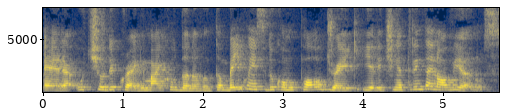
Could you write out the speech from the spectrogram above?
era o tio de Craig, Michael Donovan, também conhecido como Paul Drake, e ele tinha 39 anos.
